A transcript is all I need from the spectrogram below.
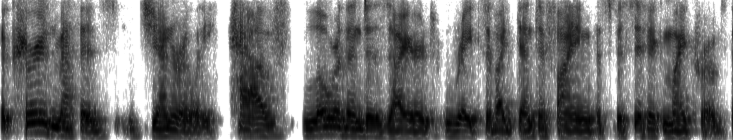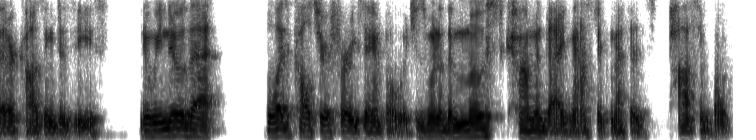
the current methods generally have lower than desired rates of identifying the specific microbes that are causing disease. Know, we know that blood culture, for example, which is one of the most common diagnostic methods possible,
